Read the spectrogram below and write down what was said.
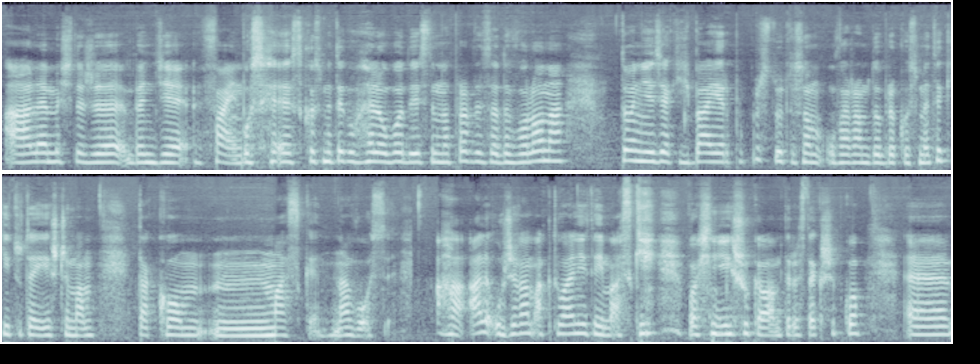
ale myślę, że będzie fajnie, bo z, z kosmetyku Hello Body jestem naprawdę zadowolona. To nie jest jakiś bajer, po prostu to są, uważam, dobre kosmetyki. Tutaj jeszcze mam taką mm, maskę na włosy. Aha, ale używam aktualnie tej maski. Właśnie jej szukałam teraz tak szybko. E,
